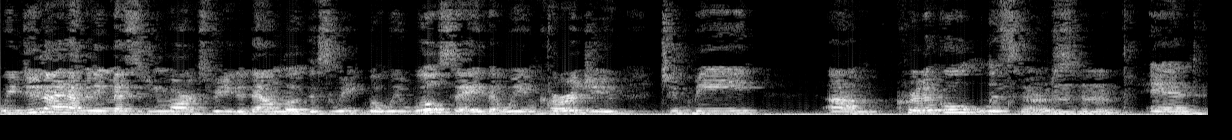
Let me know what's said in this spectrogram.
we do not have any messaging marks for you to download this week, but we will say that we encourage you to be um, critical listeners mhm. and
